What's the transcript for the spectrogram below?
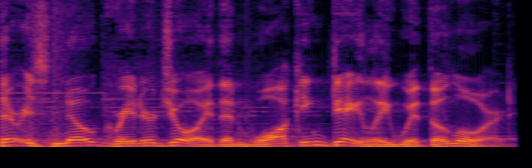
there is no greater joy than walking daily with the Lord.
